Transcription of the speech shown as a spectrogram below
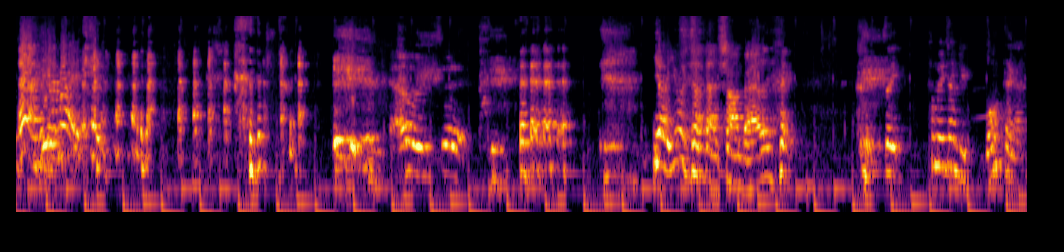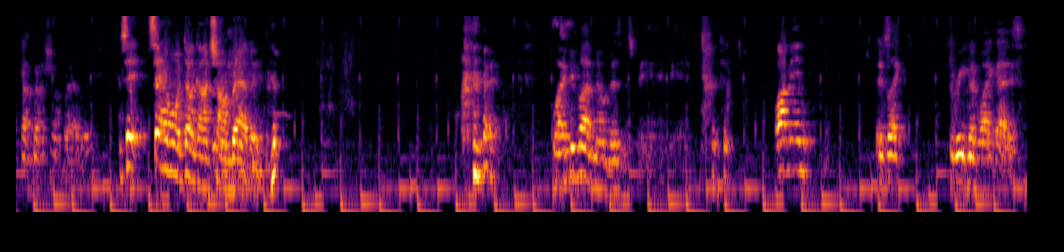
yeah, you're right. Oh shit! Yo, you would dunk on Shawn Bradley? It's like, how many times you won't think I've got about Shawn Bradley? say, say I won't dunk on Shawn Bradley. White people have no business being in the NBA. well, I mean, There's like three good white guys.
